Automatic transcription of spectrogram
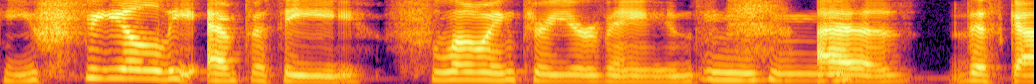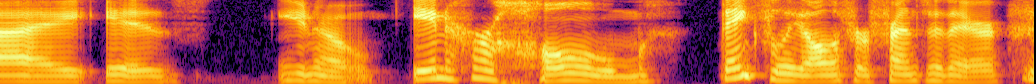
you feel the empathy flowing through your veins Mhm. as this guy is, you know, in her home. Thankfully, all of her friends are there, but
